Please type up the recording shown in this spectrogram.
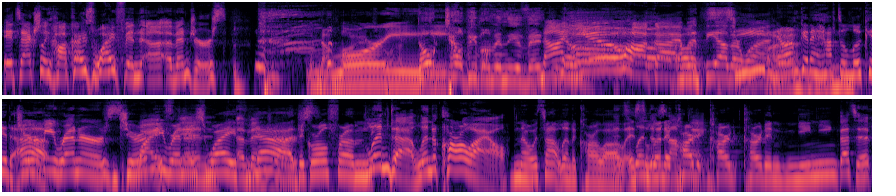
it's actually Hawkeye's wife in uh, Avengers. Not mine, Lori. Don't tell people I'm in the Avengers. Not you, Hawkeye, but the other See, one. Now I'm going to have to look it Jeremy up. Renner's Jeremy wife Renner's in wife. Avengers. Yeah, the girl from Linda, Linda Carlisle. No, it's not Linda Carlisle. It's It's, Linda Linda. Card Card Cardinini. That's it.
